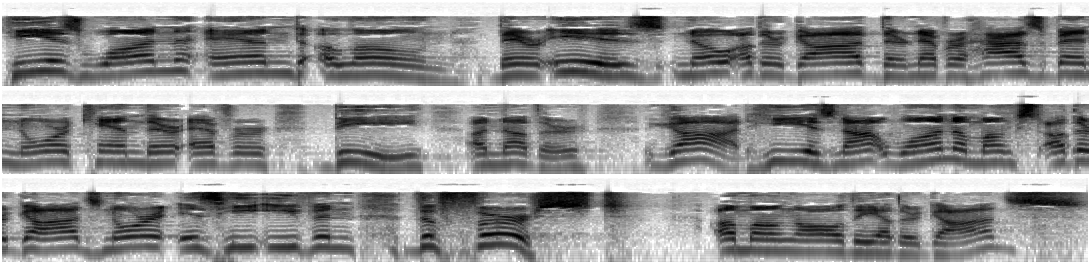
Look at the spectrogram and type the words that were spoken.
He is one and alone. There is no other God. There never has been, nor can there ever be another God. He is not one amongst other gods, nor is he even the first among all the other gods.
